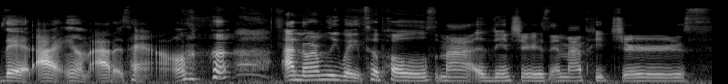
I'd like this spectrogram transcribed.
that I am out of town. I normally wait to post my adventures and my pictures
